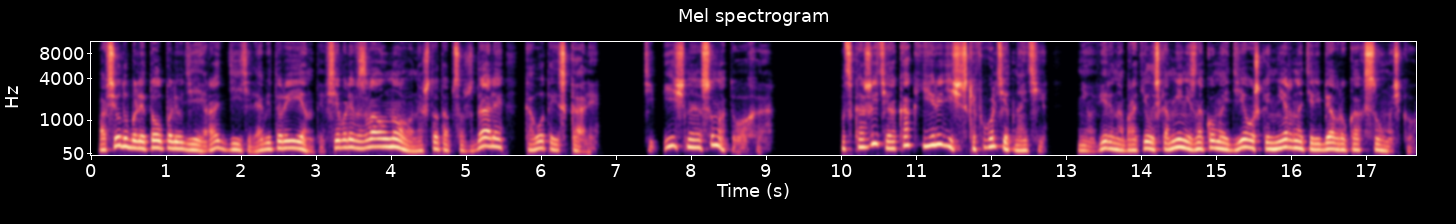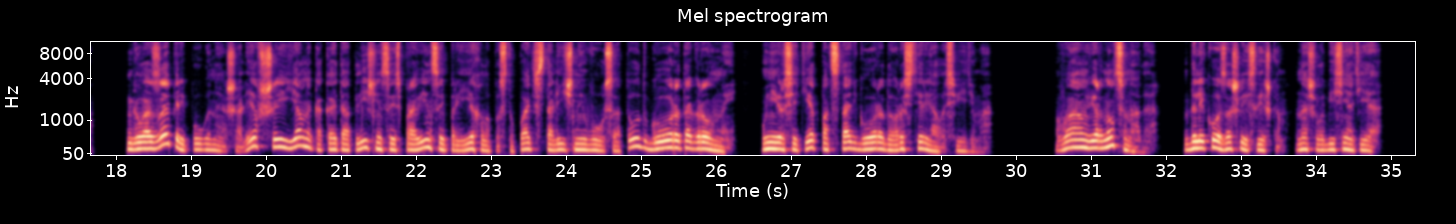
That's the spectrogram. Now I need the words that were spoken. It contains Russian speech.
Повсюду были толпы людей, родители, абитуриенты. Все были взволнованы, что-то обсуждали, кого-то искали. Типичная суматоха. «Подскажите, а как юридический факультет найти?» Неуверенно обратилась ко мне незнакомая девушка, нервно теребя в руках сумочку. Глаза перепуганные, ошалевшие, явно какая-то отличница из провинции приехала поступать в столичный вуз, а тут город огромный. Университет под стать городу растерялась, видимо. «Вам вернуться надо?» «Далеко зашли слишком», — начал объяснять я.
